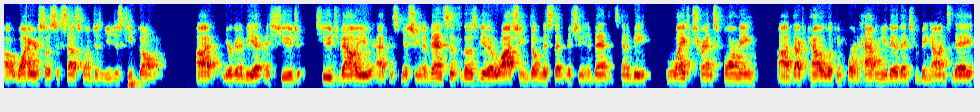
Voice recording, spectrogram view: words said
uh, why you're so successful, and just you just keep going. Uh, you're going to be a, a, huge, huge value at this Michigan event. So for those of you that are watching, don't miss that Michigan event. It's going to be life transforming. Uh, Dr. Cally, looking forward to having you there. Thanks for being on today.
